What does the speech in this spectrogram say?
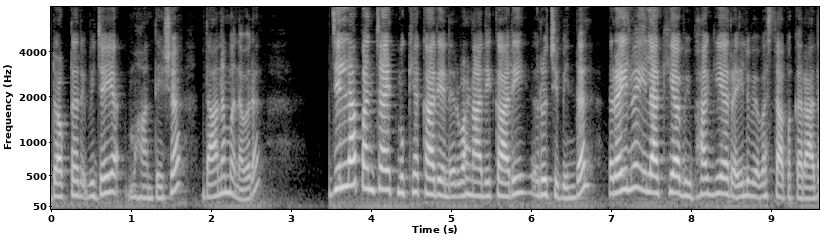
ಡಾಕ್ಟರ್ ವಿಜಯ ಮಹಾಂತೇಶ, ದಾನಮ್ಮನವರ ಜಿಲ್ಲಾ ಪಂಚಾಯತ್ ಮುಖ್ಯ ಕಾರ್ಯನಿರ್ವಹಣಾಧಿಕಾರಿ ರುಚಿ ಬಿಂದಲ್, ರೈಲ್ವೆ ಇಲಾಖೆಯ ವಿಭಾಗೀಯ ರೈಲು ವ್ಯವಸ್ಥಾಪಕರಾದ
